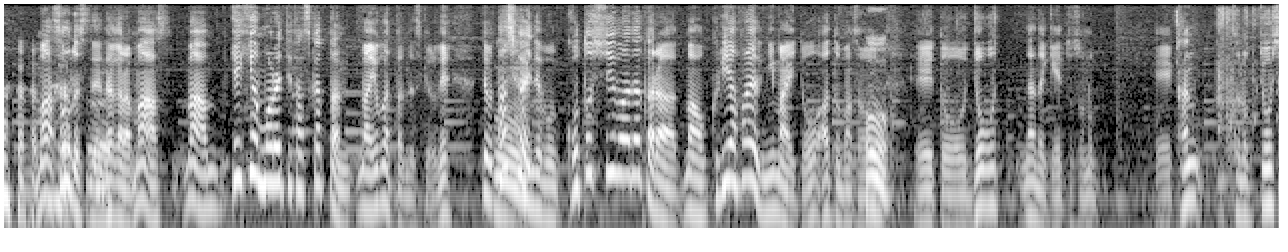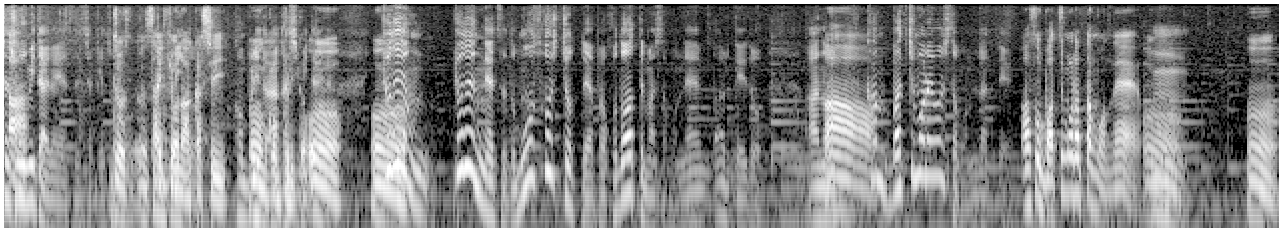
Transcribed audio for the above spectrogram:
まあそうですね、うんだからまあ、まあ、景品はもらえて助かったん、まあよかったんですけどね、でも確かにでも、今年はだから、まあ、クリアファイル2枚と、あと、まあその、うんえっ、と、乗なんだっけ、えっと、その、えーかんその乗車証みたいなやつでしたっけ？上最強の証。コンプリート。の証みたいな、うんうん。去年、去年のやつだと、もう少しちょっとやっぱこだわってましたもんね、ある程度。あのあバッジもらいましたもんね、だって。あそうバッチもらったもんね。ううんん。うん。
